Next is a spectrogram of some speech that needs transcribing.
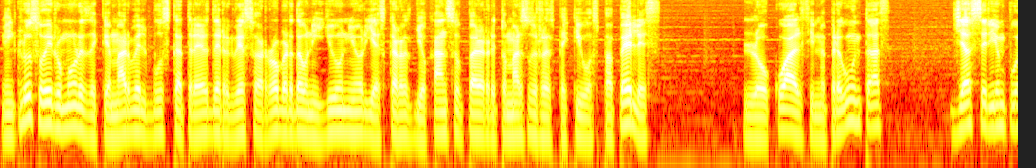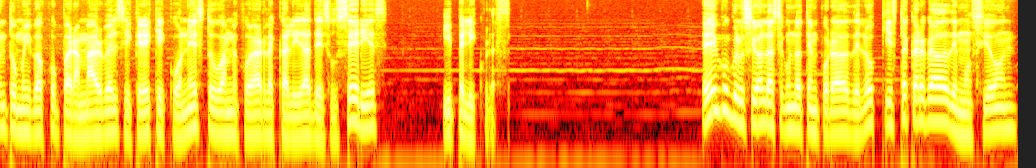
incluso hay rumores de que Marvel busca traer de regreso a Robert Downey Jr. y a Scarlett Johansson para retomar sus respectivos papeles. Lo cual, si me preguntas, ya sería un punto muy bajo para Marvel si cree que con esto va a mejorar la calidad de sus series y películas. En conclusión, la segunda temporada de Loki está cargada de emoción,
